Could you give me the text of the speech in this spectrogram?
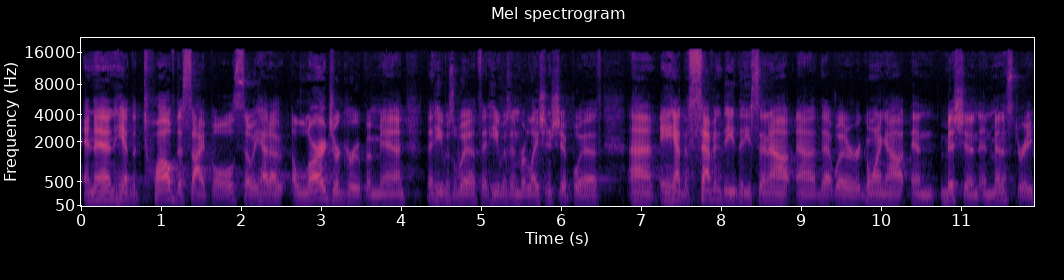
And then he had the 12 disciples. So he had a, a larger group of men that he was with, that he was in relationship with. Uh, he had the 70 that he sent out uh, that were going out in mission and ministry.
